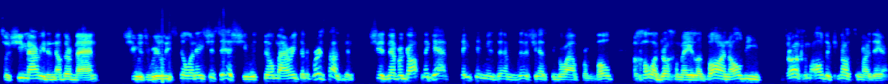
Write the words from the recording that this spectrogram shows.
So she married another man. She was really still an Ashes She was still married to the first husband. She had never gotten a get. She has to go out from both. And all these drachim, all the knosim are there.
